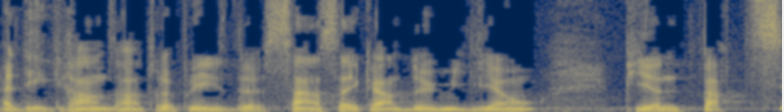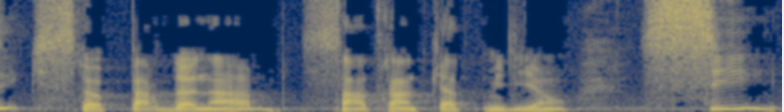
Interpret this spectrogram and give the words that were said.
à des grandes entreprises de 152 millions, puis il y a une partie qui sera pardonnable, 134 millions, si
